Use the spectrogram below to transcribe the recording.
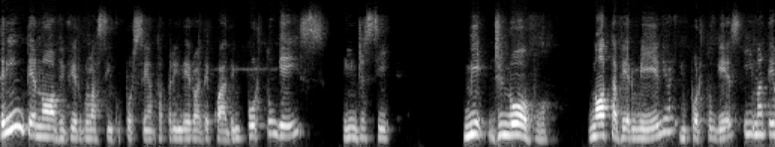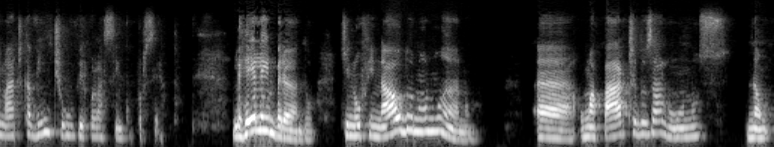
39,5% aprenderam adequado em português, índice, de novo, nota vermelha em português, e em matemática 21,5%. Relembrando que no final do nono ano, ah, uma parte dos alunos não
